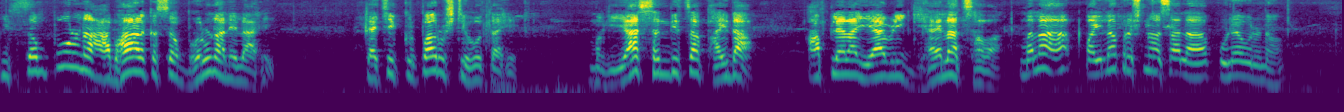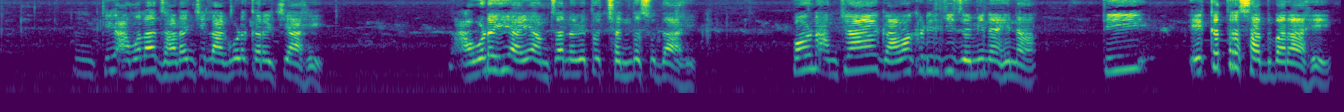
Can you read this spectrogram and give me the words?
की संपूर्ण आभाळ कसं भरून आलेलं आहे त्याची कृपावृष्टी होत आहे. मग या संधीचा फायदा आपल्याला यावेळी घ्यायलाच हवा. मला पहिला प्रश्न असाला पुण्यावरनं की आम्हाला झाडांची लागवड करायची आहे. आवडही आहे आमचा नव्हे तो छंदसुद्धा आहे. पण आमच्या गावाकडील जी जमीन आहे ना ती एकत्र सातबारा आहे.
